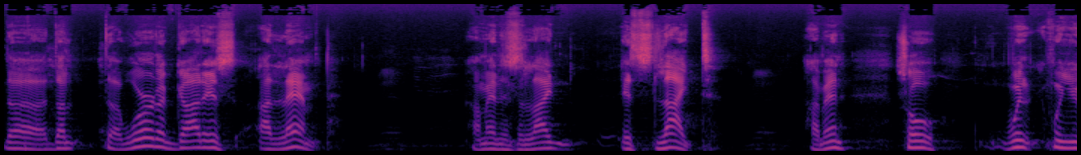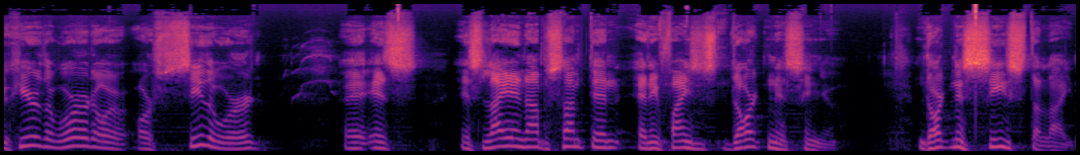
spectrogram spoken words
the, the, the word of God is a lamp. Amen. It's light. It's light. Amen. So when when you hear the word or, or see the word, it's it's lighting up something and it finds darkness in you. Darkness sees the light.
